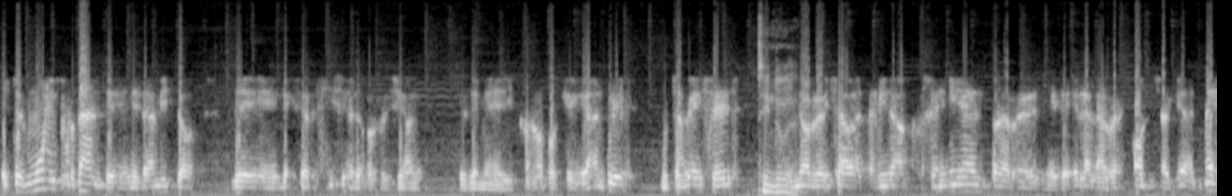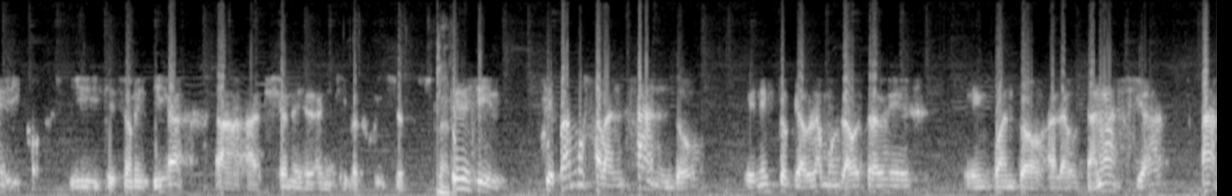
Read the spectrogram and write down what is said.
Esto es muy importante en el ámbito del ejercicio de la profesión de médico, ¿no? porque antes muchas veces Sin no realizaba determinados procedimientos, era la responsabilidad del médico y se sometía a acciones de daños y perjuicios. Es decir, que vamos avanzando en esto que hablamos la otra vez en cuanto a la eutanasia, ah,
